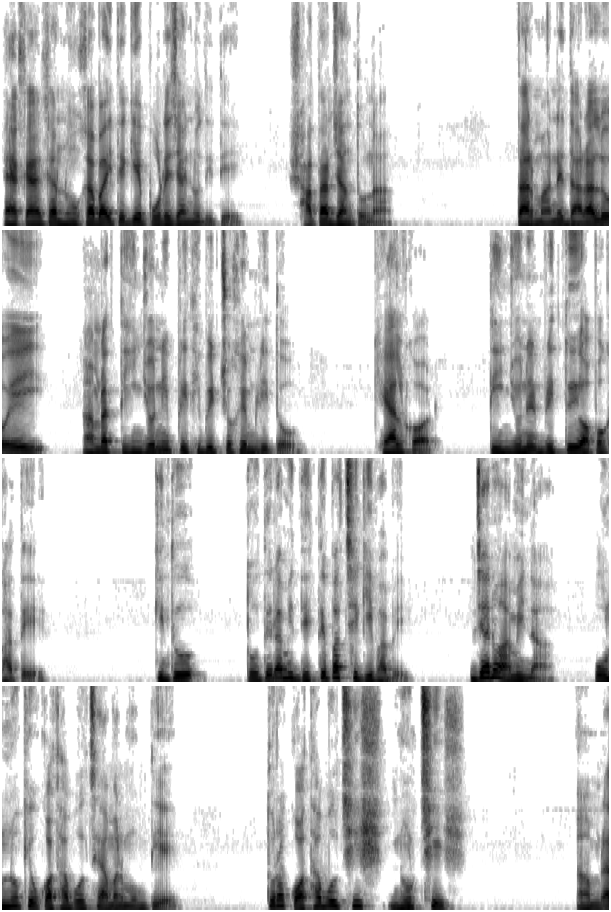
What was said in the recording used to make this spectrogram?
একা একা নৌকা বাইতে গিয়ে পড়ে যায় নদীতে। সাঁতার জানতো না। তার মানে দাঁড়াল এই, আমরা তিনজনই পৃথিবীর চোখে মৃত। খেয়াল কর তিনজনের মৃত্যুই অপঘাতে। কিন্তু তোদের আমি দেখতে পাচ্ছি কীভাবে? যেন আমি না, অন্য কেউ কথা বলছে আমার মুখ দিয়ে। তোরা কথা বলছিস, নড়ছিস? আমরা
